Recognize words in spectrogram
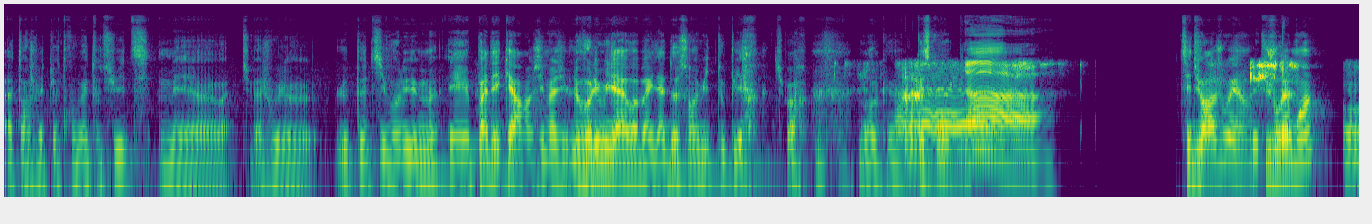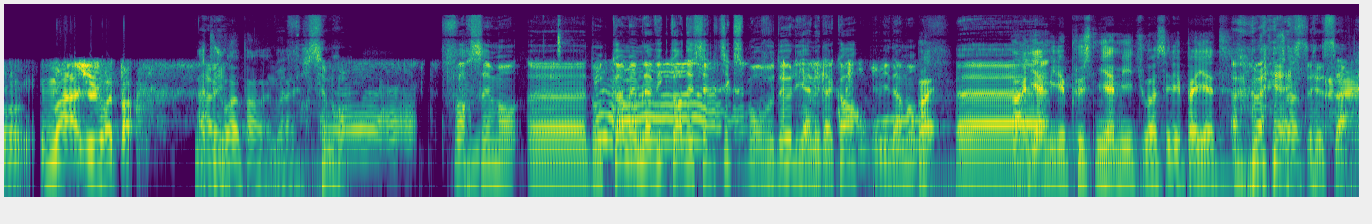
Attends, je vais te le trouver tout de suite. Mais euh, ouais, tu vas jouer le, le petit volume. Et pas d'écart, hein, j'imagine. Le volume, il est à, ouais, bah, il est à 208 tout pire, tu vois. Donc, euh, qu'est-ce qu'on... Ah C'est dur à jouer, hein Tu jouerais moins Euh, moi, je jouerais pas. Ah, tu oui. jouerais pas, ouais. Forcément. Forcément. Euh, donc quand même la victoire des Celtics pour vous deux, Liam est d'accord, évidemment. Ouais. Euh, Bah, Liam, il est plus Miami, tu vois, c'est les paillettes. ouais, ça. c'est ça. Ah,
